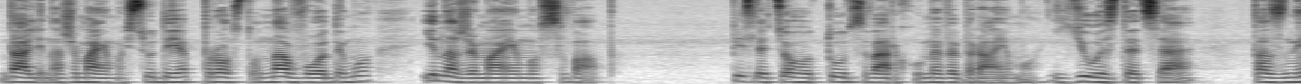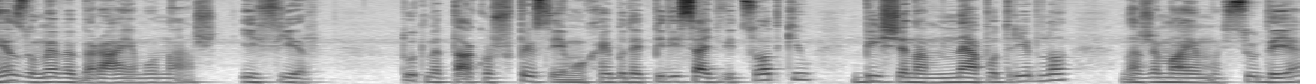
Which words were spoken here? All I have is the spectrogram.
Далі нажимаємо сюди, просто наводимо і нажимаємо Swap. Після цього тут зверху ми вибираємо USDC та знизу ми вибираємо наш ефір. Тут ми також вписуємо, хай буде 50%, більше нам не потрібно. Нажимаємо сюди.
